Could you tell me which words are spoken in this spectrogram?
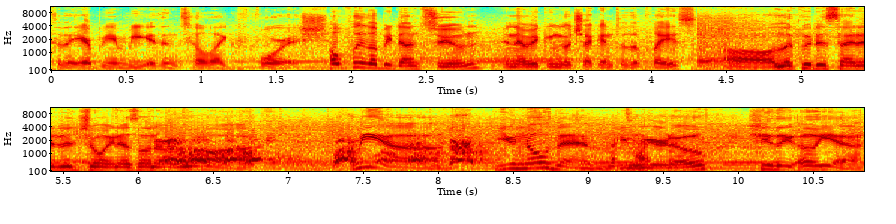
to the Airbnb is until like 4-ish. Hopefully they'll be done soon, and then we can go check into the place. Oh, look who decided to join us on our walk. Mia, you know them, you weirdo. She's like, oh yeah,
